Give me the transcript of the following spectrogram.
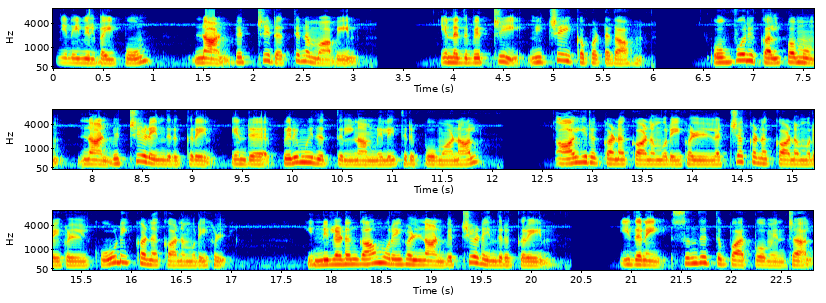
நினைவில் வைப்போம் நான் வெற்றி ரத்தினமாவேன். எனது வெற்றி நிச்சயிக்கப்பட்டதாகும். ஒவ்வொரு கல்பமும் நான் வெற்றியடைந்திருக்கிறேன் என்ற பெருமிதத்தில் நாம் நிலைத்திருப்போமானால் ஆயிரக்கணக்கான முறைகள் லட்சக்கணக்கான முறைகள் கோடிக்கணக்கான முறைகள். எண்ணிலடங்கா முறைகள் நான் வெற்றியடைந்திருக்கிறேன். இதனை சிந்தித்து பார்ப்போம் என்றால்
